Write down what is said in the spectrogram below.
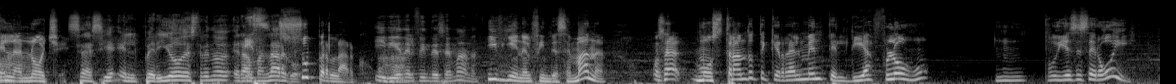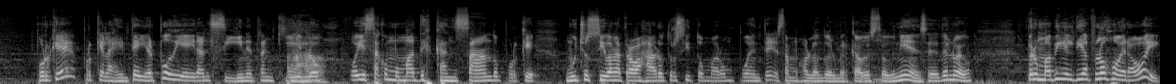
en la Ah, noche. O sea, si el periodo de estreno era Es más largo. Súper largo. Y viene el fin de semana. Y viene el fin de semana. O sea, mostrándote que realmente el día flojo mm, pudiese ser hoy. ¿Por qué? Porque la gente ayer podía ir al cine tranquilo. Ajá. Hoy está como más descansando porque muchos iban a trabajar, otros sí tomaron puente. Estamos hablando del mercado estadounidense, desde luego. Pero más bien el día flojo era hoy.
